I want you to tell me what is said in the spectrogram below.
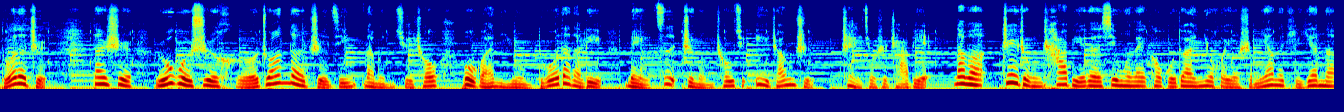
多的纸。但是如果是盒装的纸巾，那么你去抽，不管你用多大的力，每次只能抽取一张纸。这就是差别。那么，这种差别的新闻类客户端又会有什么样的体验呢？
